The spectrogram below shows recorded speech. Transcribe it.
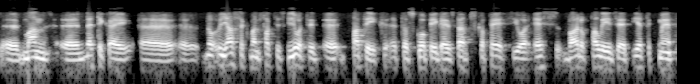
Eh, man ne tikai, nu, jāsaka, man faktiski ļoti patīk tas kopīgais darbs. Kāpēc? Jo es varu palīdzēt, ietekmēt,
